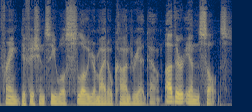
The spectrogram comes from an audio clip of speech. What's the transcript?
frank deficiency will slow your mitochondria down. Other insults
